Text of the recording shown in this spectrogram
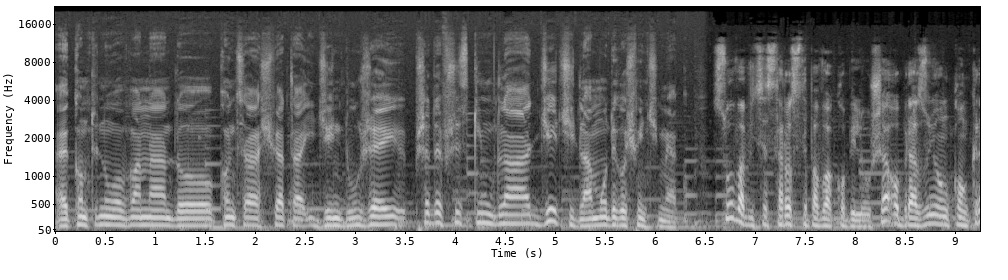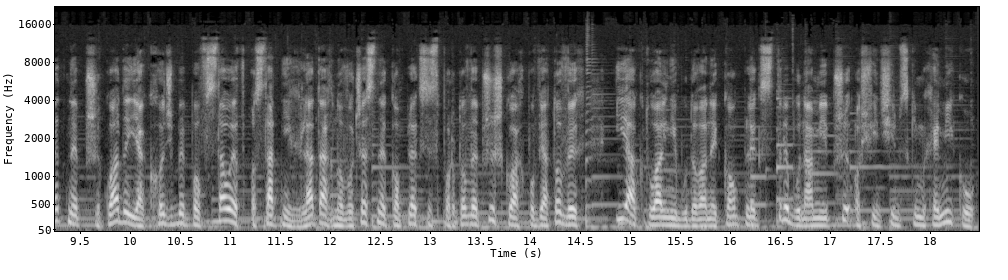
e, kontynuowana do końca świata i dzień dłużej. Przede wszystkim dla dzieci, dla młodych oświęcimiaków. Słowa wicestarosty Pawła Kobielusza obrazują konkretne przykłady, jak choćby powstałe w ostatnich latach nowoczesne kompleksy sportowe przy szkołach powiatowych i aktualnie budowany kompleks z trybunami przy oświęcimskim chemiku,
